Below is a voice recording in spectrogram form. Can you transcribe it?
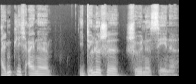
Eigentlich eine idyllische, schöne Szene.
